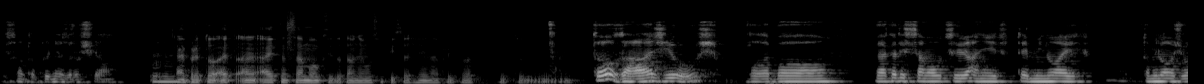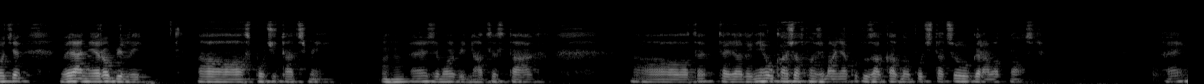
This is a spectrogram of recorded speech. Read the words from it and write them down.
by som to kľudne zrušil. Mm-hmm. Aj preto, aj, aj, aj ten samouk si to tam nemusí písať, hej, napríklad. Že to... to záleží už, lebo veľakrát tí samovci ani v tej minulej, v tom minulom živote veľa nerobili s počítačmi. Uh-huh. E, že mohli byť na cestách. Uh, teda tak nech ukáže aspoň, že majú nejakú tú základnú počítačovú gramotnosť. Hej.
